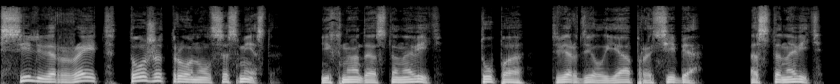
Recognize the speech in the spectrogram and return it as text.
Сильвер Рейд тоже тронулся с места. Их надо остановить. Тупо твердил я про себя. Остановить,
